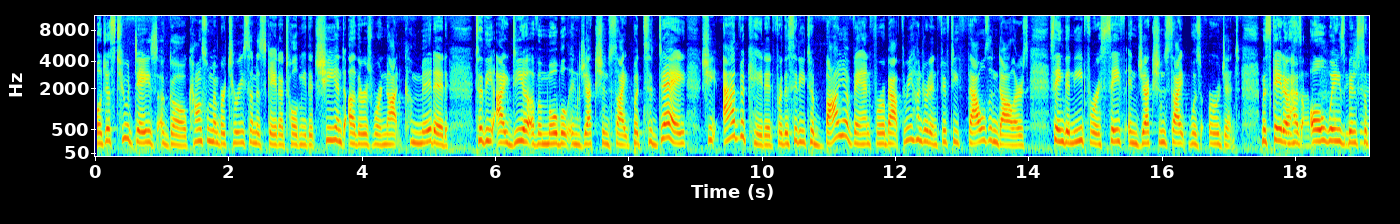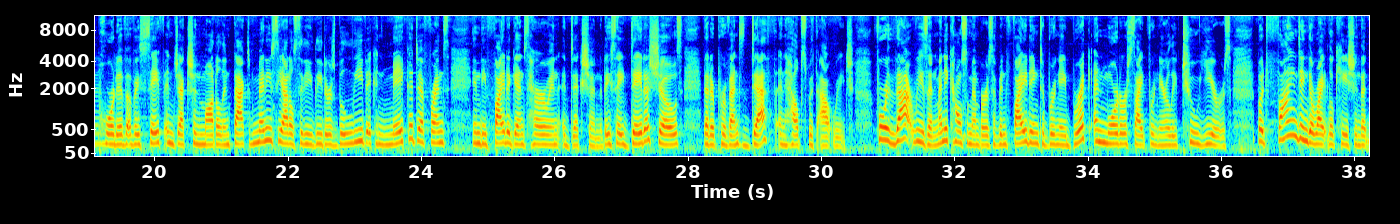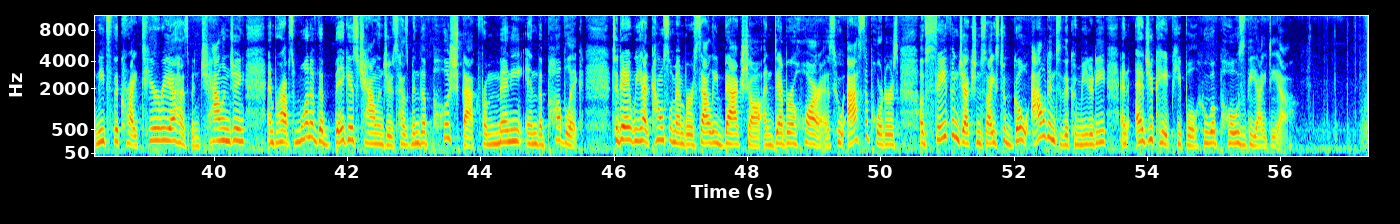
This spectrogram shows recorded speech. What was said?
Well, just two days ago, Councilmember Teresa Mosqueda told me that she and others were not committed to the idea of a mobile injection site. But today, she advocated for the city to buy a van for about $350,000, saying the need for a safe injection site was urgent. Mosqueda has always been supportive of a safe injection model. In fact, many Seattle city leaders believe it can make a difference in the fight against heroin addiction. They say data shows that it prevents death and helps with with outreach. For that reason, many council members have been fighting to bring a brick and mortar site for nearly two years. But finding the right location that meets the criteria has been challenging, and perhaps one of the biggest challenges has been the pushback from many in the public. Today, we had council members Sally Bagshaw and Deborah Juarez who asked supporters of safe injection sites to go out into the community and educate people who oppose the idea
